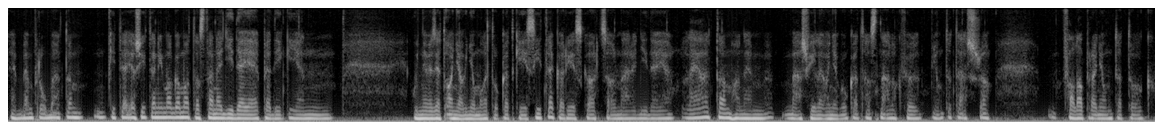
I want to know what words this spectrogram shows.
ebben próbáltam kiteljesíteni magamat, aztán egy ideje pedig ilyen úgynevezett anyagnyomatokat készítek, a részkarccal már egy ideje leálltam, hanem másféle anyagokat használok föl nyomtatásra, falapra nyomtatok,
